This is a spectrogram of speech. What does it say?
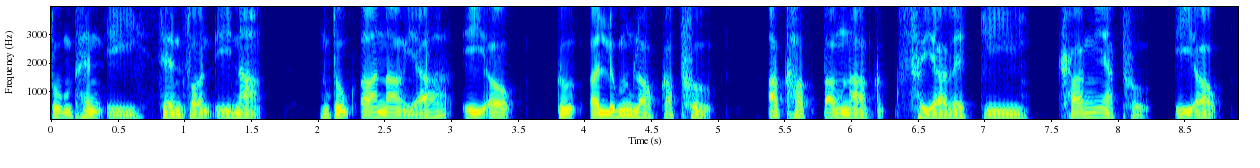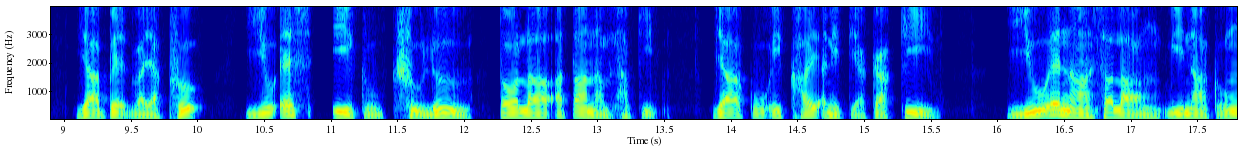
ตุมเพนอีเซนซอนอีนักตุกอานักยาอีออกกุอลุมหลอกกับผุอักขักตังนักสยาเวกีครั้งเงียผุอีออกยาเบ็ดวายผุ US อีกุคูลูดอลลาร์อัตานำฮักิบยากูอีขายอันิตยากากี ya ani song tok e tum phen e senson e na tuk anak ya e ok ku alum lok ka phu akhak tang na sia ve ki khangya phu e ok ya bet wa ya phu USA ku khulu tola atanam hakip ya ku e khai anitia ka ki UN ဆလန်ဘီနာကုံ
